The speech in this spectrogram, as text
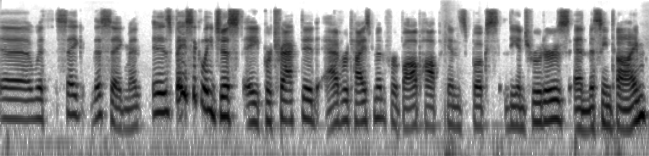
uh, with seg- this segment is basically just a protracted advertisement for Bob Hopkins' books The Intruders and Missing Time.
